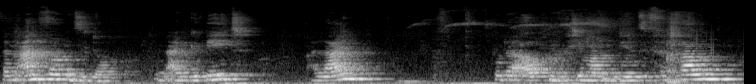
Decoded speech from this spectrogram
Dann antworten Sie doch in einem Gebet allein oder auch mit jemandem, dem Sie vertrauen,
